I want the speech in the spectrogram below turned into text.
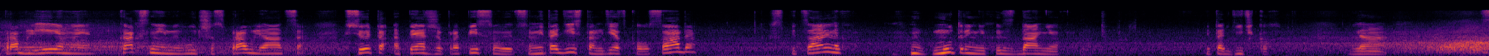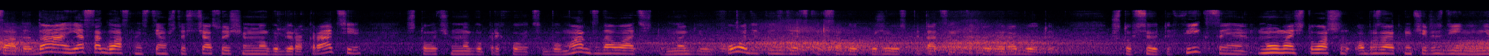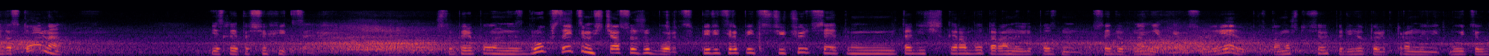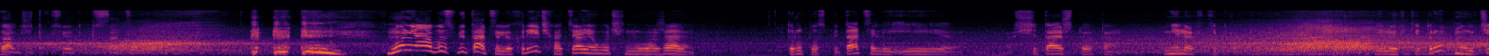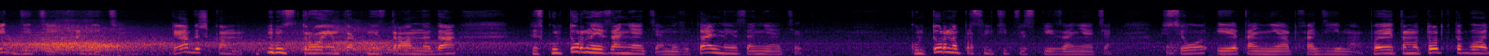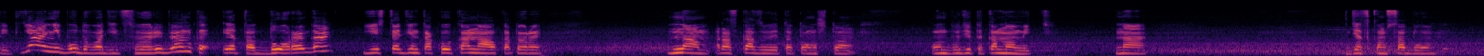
проблемы, как с ними лучше справляться. Все это опять же прописывается методистом детского сада в специальных внутренних изданиях, методичках для сада. Да, я согласна с тем, что сейчас очень много бюрократии, что очень много приходится бумаг сдавать, что многие уходят из детских садов, уже воспитатели, которые работают что все это фикции. Ну, значит, ваше образовательное учреждение недостойно, если это все фикция, что переполнено из групп. С этим сейчас уже борется. Перетерпите чуть-чуть, вся эта методическая работа рано или поздно сойдет на нет, я вас уверяю, потому что все перейдет в электронный вид. Будете в гаджетах все это писать. Ну, не об воспитателях речь, хотя я очень уважаю труд воспитателей и считаю, что это нелегкий труд. Нелегкий труд научить детей ходить рядышком, строим, как ни странно, да. Физкультурные занятия, музыкальные занятия, культурно-просветительские занятия. Все это необходимо. Поэтому тот, кто говорит, я не буду водить своего ребенка, это дорого. Есть один такой канал, который нам рассказывает о том, что он будет экономить на детском саду.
